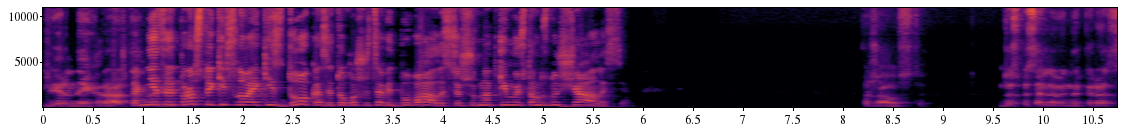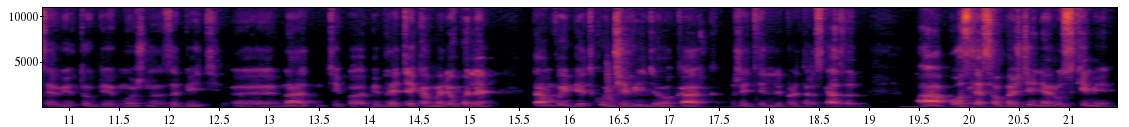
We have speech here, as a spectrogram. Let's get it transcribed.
Мирные граждане. Так ні, це Мариуполя. просто якісь слова, якісь докази того, що це відбувалося, щоб над кимось там знущалися. Пожалуйста. До специальной военной операции в Ютубе можно забить э, на, типа, библиотека в Мариуполе. Там выбьет куча видео, как жители про это рассказывают. А после освобождения русскими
